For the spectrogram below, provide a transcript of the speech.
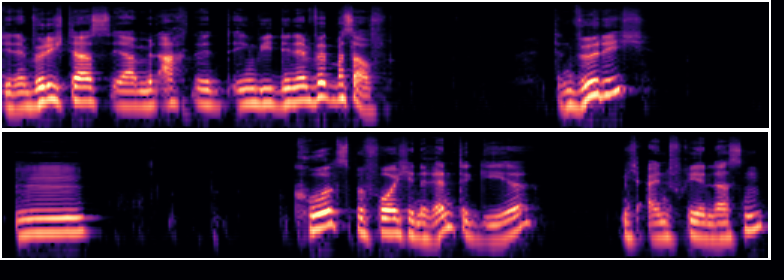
Nee, dann würde ich das, ja, mit acht, mit irgendwie, nee, dann würde, pass auf. Dann würde ich, mh, kurz bevor ich in Rente gehe, mich einfrieren lassen,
